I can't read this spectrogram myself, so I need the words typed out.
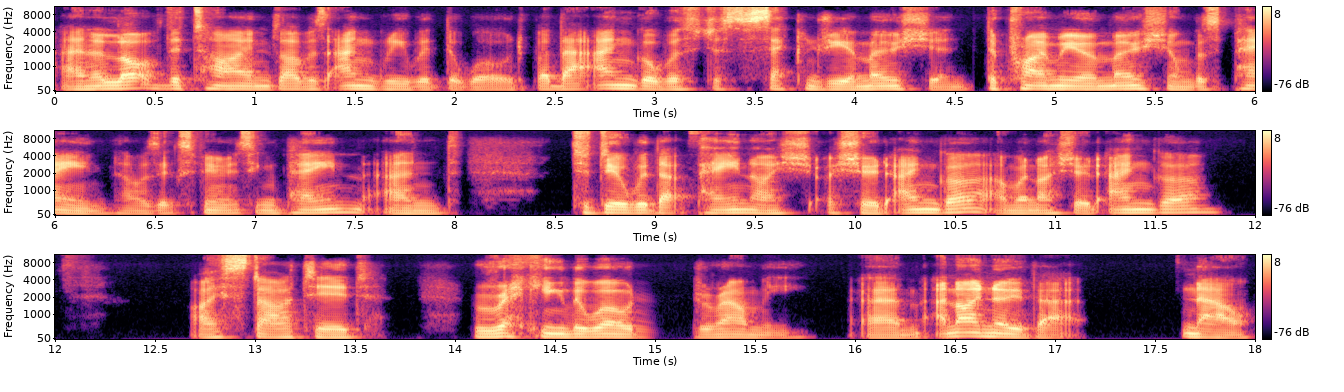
and a lot of the times I was angry with the world, but that anger was just a secondary emotion. The primary emotion was pain. I was experiencing pain. And to deal with that pain, I, sh- I showed anger. And when I showed anger, I started wrecking the world around me. Um, and I know that now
